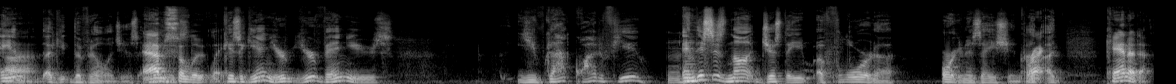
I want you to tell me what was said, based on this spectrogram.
and ag- the villages. Uh, absolutely. Because again, your your venues, you've got quite a few, Mm-hmm. and this is not just a, a Florida organization. Correct. Uh, uh, Canada.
